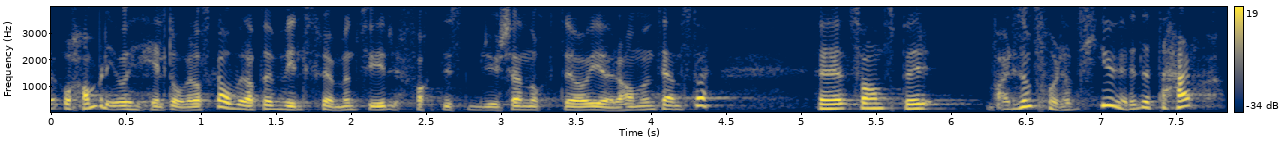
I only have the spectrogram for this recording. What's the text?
og han blir jo helt overraska over at en vilt fremmed fyr faktisk bryr seg nok til å gjøre han en tjeneste. Uh, så han spør hva er det som får deg til å gjøre dette her. da?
